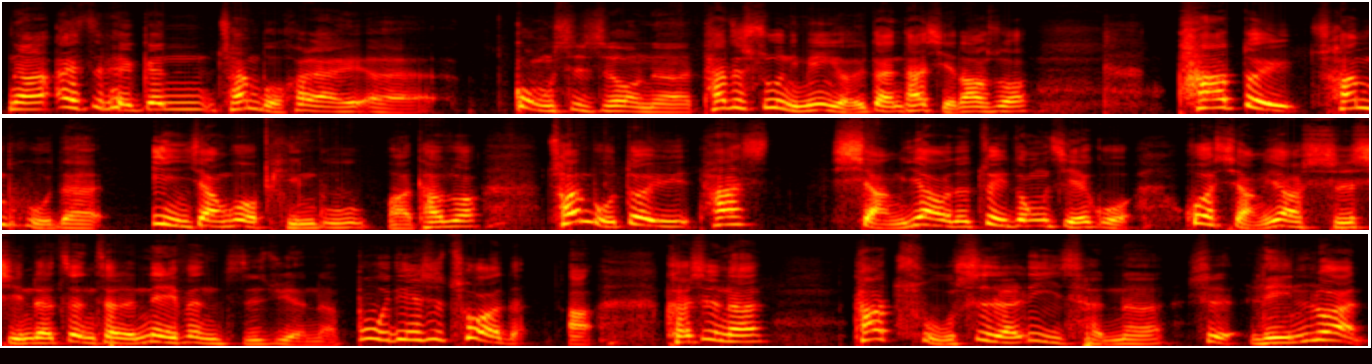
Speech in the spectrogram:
那艾斯培跟川普后来呃共事之后呢，他在书里面有一段他写到说，他对川普的。印象或评估啊，他说，川普对于他想要的最终结果或想要实行的政策的那份直觉呢，不一定是错的啊。可是呢，他处事的历程呢是凌乱，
